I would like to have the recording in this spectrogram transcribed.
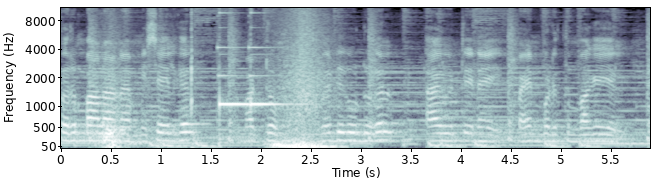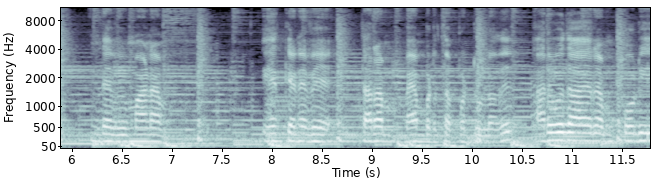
பெரும்பாலான மிசைல்கள் மற்றும் வெடிகுண்டுகள் ஆகியவற்றினை பயன்படுத்தும் வகையில் இந்த விமானம் ஏற்கனவே தரம் மேம்படுத்தப்பட்டுள்ளது. அறுபதாயிரம் கோடி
